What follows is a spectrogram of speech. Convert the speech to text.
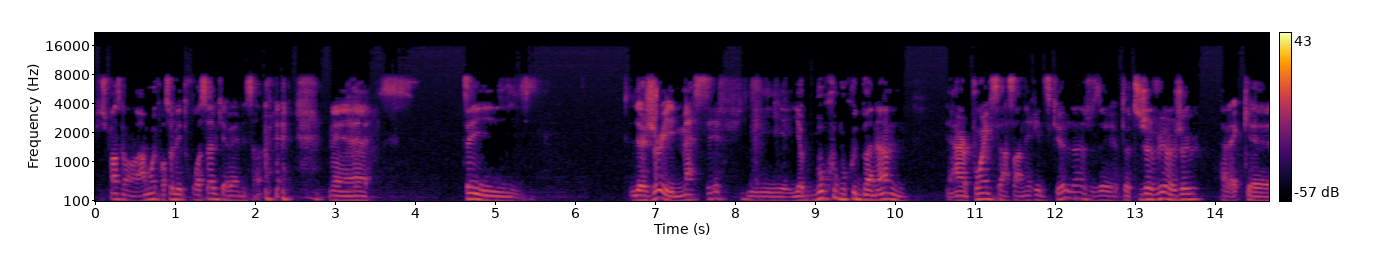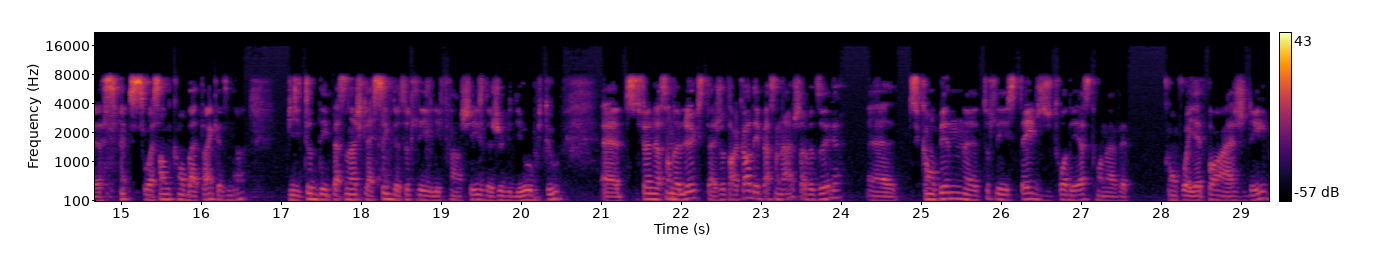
Puis je pense qu'à moins qu'on soit les trois seuls qui avaient aimé ça. mais, euh, tu sais, le jeu est massif. Il, y a beaucoup, beaucoup de bonhommes. À un point que ça c'en est ridicule. Là. Je veux dire, t'as déjà vu un jeu avec euh, 60 combattants quasiment? Puis tous des personnages classiques de toutes les, franchises de jeux vidéo puis tout. Euh, tu fais une version de luxe, tu ajoutes encore des personnages, ça veut dire. Euh, tu combines euh, toutes les stages du 3DS qu'on avait qu'on voyait pas en HD, tu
